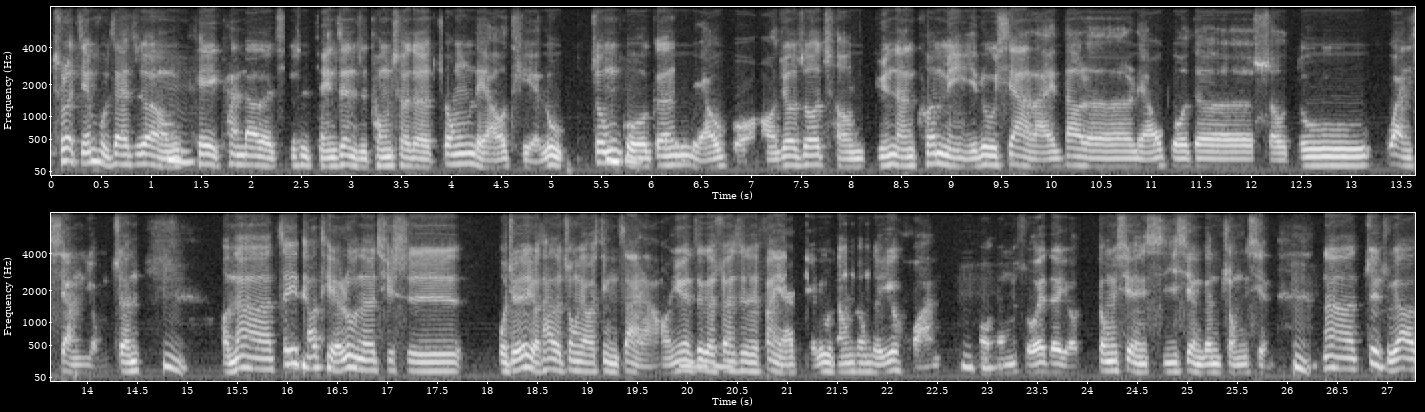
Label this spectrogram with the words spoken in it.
除了柬埔寨之外，我们可以看到的，其实前一阵子通车的中辽铁路，中国跟辽国哦，就是说从云南昆明一路下来，到了辽国的首都万象永贞。嗯，哦，那这一条铁路呢，其实我觉得有它的重要性在啦，哦，因为这个算是泛亚铁路当中的一个环，嗯，哦，我们所谓的有东线、西线跟中线，嗯，那最主要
